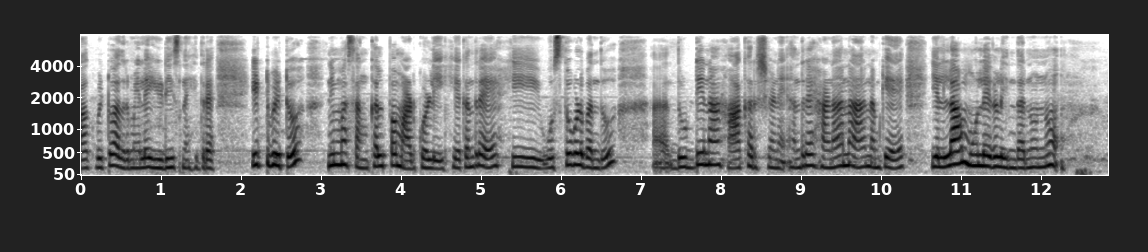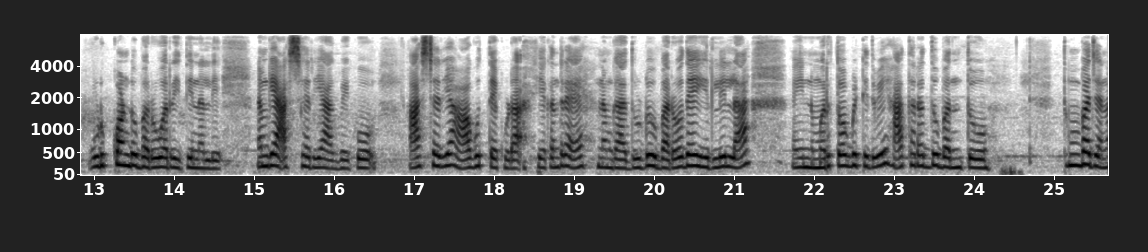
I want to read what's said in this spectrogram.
ಹಾಕ್ಬಿಟ್ಟು ಅದ್ರ ಮೇಲೆ ಇಡಿ ಸ್ನೇಹಿತರೆ. ಇಟ್ಬಿಟ್ಟು ನಿಮ್ಮ ಸಂಕಲ್ಪ ಮಾಡ್ಕೊಳ್ಳಿ. ಯಾಕಂದರೆ ಈ ವಸ್ತುಗಳು ಬಂದು ದುಡ್ಡಿನ ಆಕರ್ಷಣೆ, ಅಂದರೆ ಹಣನ ನಮಗೆ ಎಲ್ಲ ಮೂಲೆಗಳಿಂದನೂ ಹುಡ್ಕೊಂಡು ಬರುವ ರೀತಿಯಲ್ಲಿ ನಮಗೆ ಆಶ್ಚರ್ಯ ಆಗಬೇಕು. ಆಶ್ಚರ್ಯ ಆಗುತ್ತೆ ಕೂಡ. ಯಾಕಂದರೆ ನಮ್ಗೆ ಆ ದುಡ್ಡು ಬರೋದೇ ಇರಲಿಲ್ಲ. ಇನ್ನು ಮರೆತೋಗ್ಬಿಟ್ಟಿದ್ವಿ ಆ ಥರದ್ದು ಬಂತು. ತುಂಬ ಜನ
